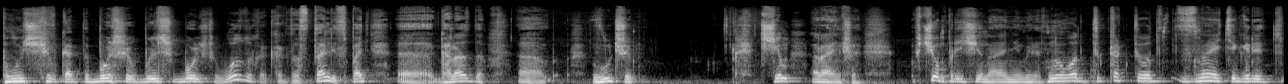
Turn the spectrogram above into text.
получив как-то больше, больше, больше воздуха, как-то стали спать э, гораздо э, лучше, чем раньше. В чем причина, они говорят? Ну, вот как-то вот, знаете, говорит,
